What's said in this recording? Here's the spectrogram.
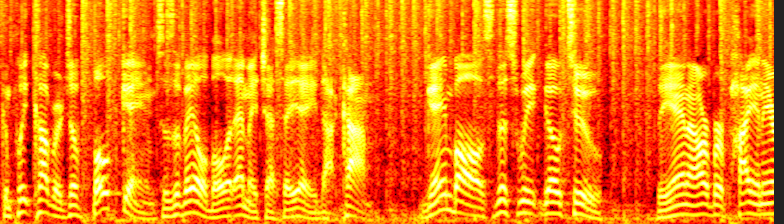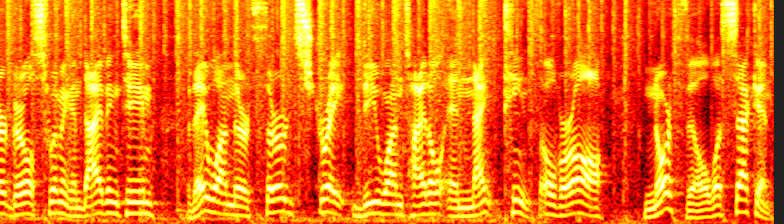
Complete coverage of both games is available at MHSAA.com. Game balls this week go to the Ann Arbor Pioneer girls swimming and diving team. They won their third straight D1 title and 19th overall. Northville was second.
